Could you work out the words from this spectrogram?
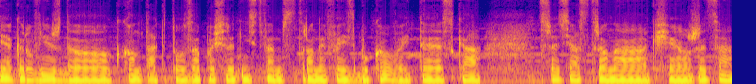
jak również do kontaktu za pośrednictwem strony facebookowej TSK trzecia strona Księżyca.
